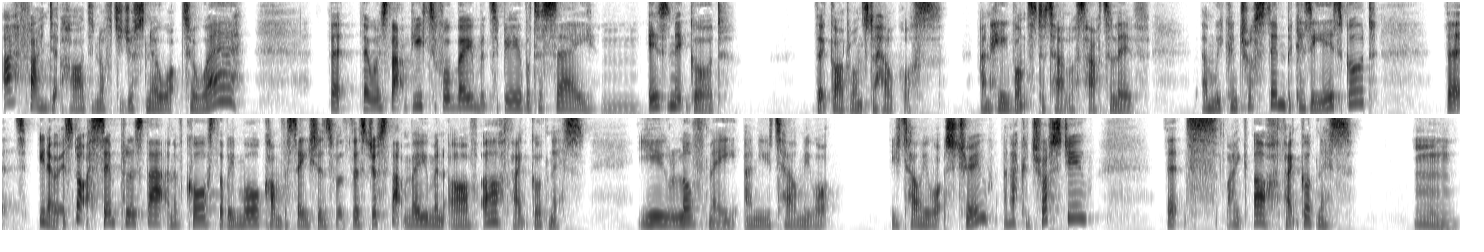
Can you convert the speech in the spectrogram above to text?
I find it hard enough to just know what to wear. That there was that beautiful moment to be able to say, Isn't it good that God wants to help us and He wants to tell us how to live? And we can trust Him because He is good. That, you know, it's not as simple as that. And of course, there'll be more conversations, but there's just that moment of, Oh, thank goodness, you love me and you tell me what you tell me what's true and I can trust you. That's like, oh, thank goodness Mm.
